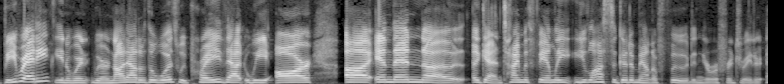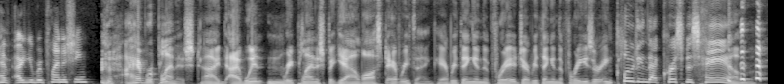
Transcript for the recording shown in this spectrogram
be ready. You know, we're, we're not out of the woods. We pray that we are. Uh, and then uh, again, time with family. You lost a good amount of food in your refrigerator. Have, are you replenishing? I have replenished. I, I went and replenished, but yeah, I lost everything. Everything in the fridge, everything in the freezer, including that Christmas ham.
